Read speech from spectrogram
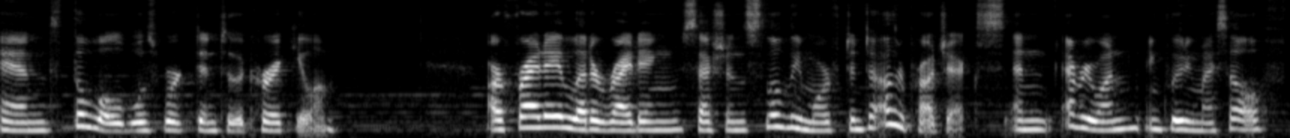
and the lull was worked into the curriculum. Our Friday letter writing sessions slowly morphed into other projects, and everyone, including myself,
